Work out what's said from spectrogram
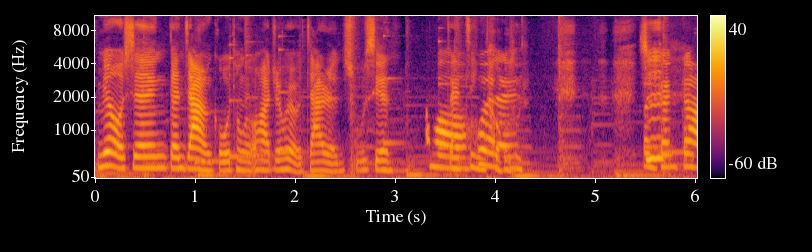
没有先跟家人沟通的话，就会有家人出现在镜头里，很尴尬。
